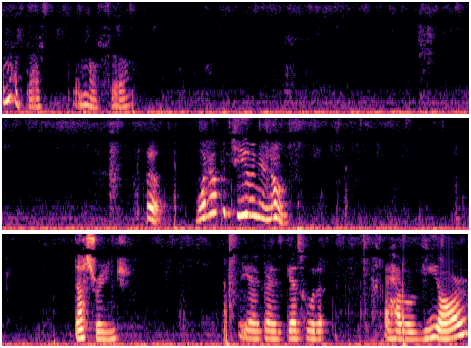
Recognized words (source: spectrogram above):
I'm not that. I'm not fat. To you in your nose? That's strange. Yeah, guys, guess what? I have a VR.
